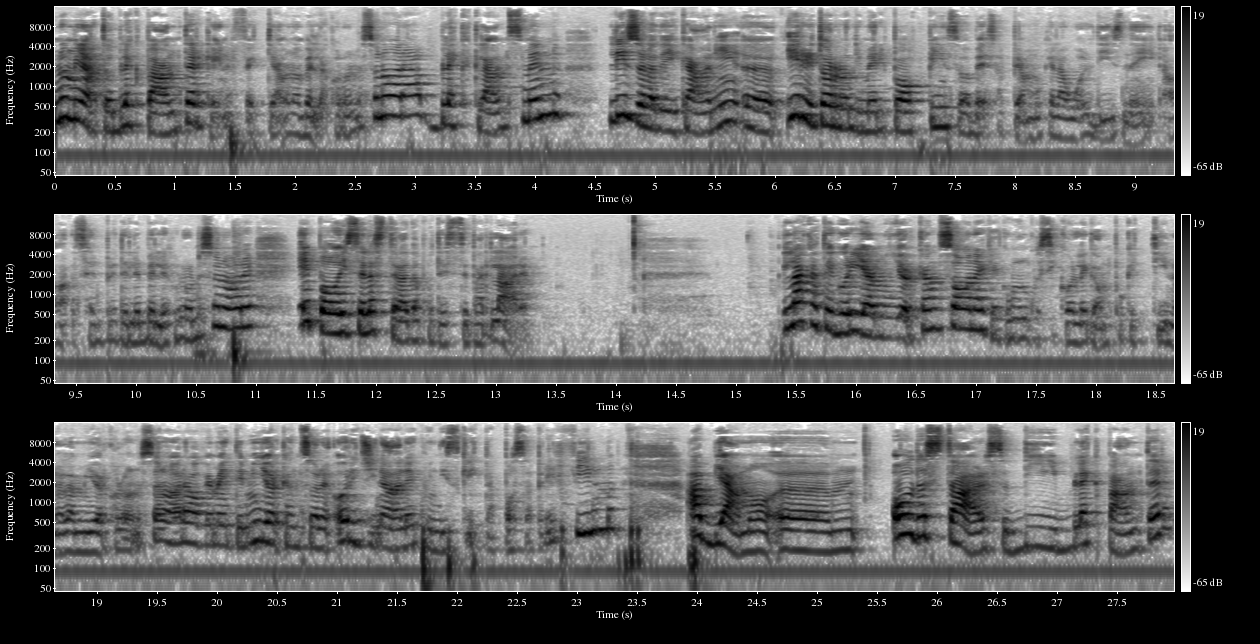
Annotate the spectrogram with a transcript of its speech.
nominato Black Panther, che in effetti ha una bella colonna sonora, Black Clansman, L'isola dei cani, eh, Il ritorno di Mary Poppins, vabbè sappiamo che la Walt Disney ha sempre delle belle colonne sonore, e poi Se la strada potesse parlare. La categoria miglior canzone, che comunque si collega un pochettino alla miglior colonna sonora, ovviamente miglior canzone originale, quindi scritta apposta per il film. Abbiamo ehm, All the Stars di Black Panther,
